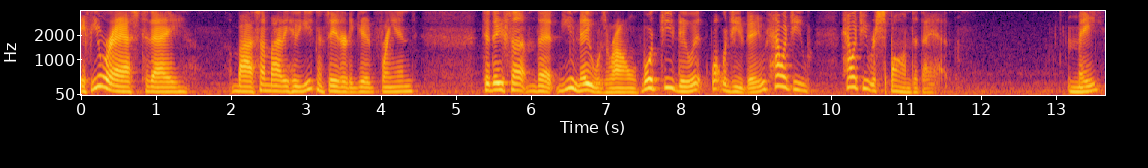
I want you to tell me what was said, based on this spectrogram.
If you were asked today by somebody who you considered a good friend to do something that you knew was wrong, would you do it? What would you do? How would you how would you respond to that? Me,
